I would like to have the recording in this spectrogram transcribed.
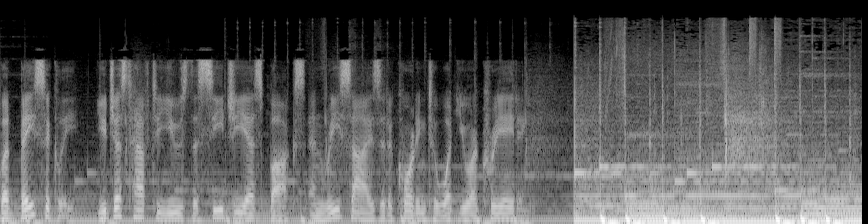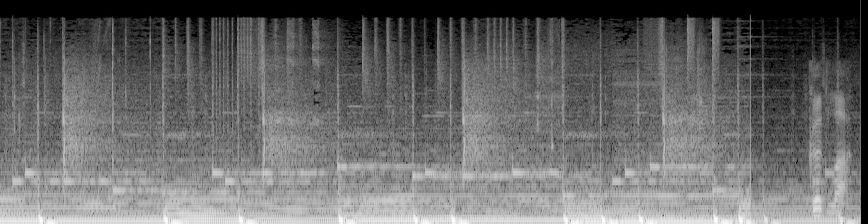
But basically, you just have to use the CGS box and resize it according to what you are creating. good luck.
